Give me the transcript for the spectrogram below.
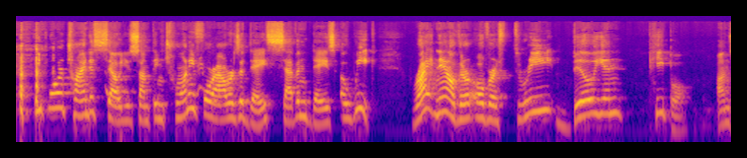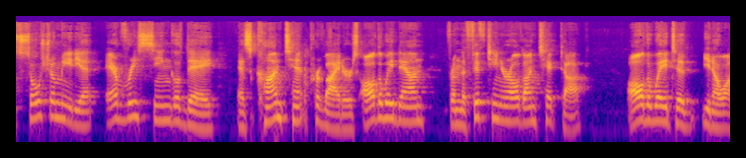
People are trying to sell you something 24 hours a day, seven days a week. Right now, there are over 3 billion people on social media every single day as content providers, all the way down from the 15 year old on TikTok all the way to you know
